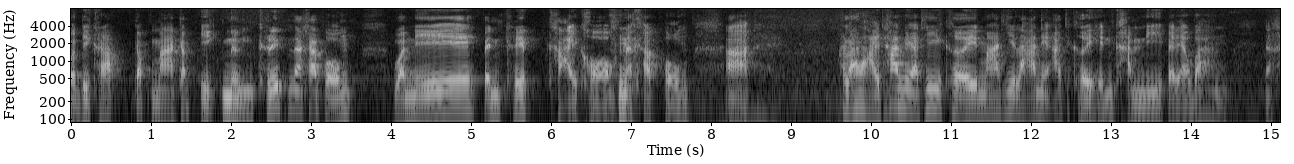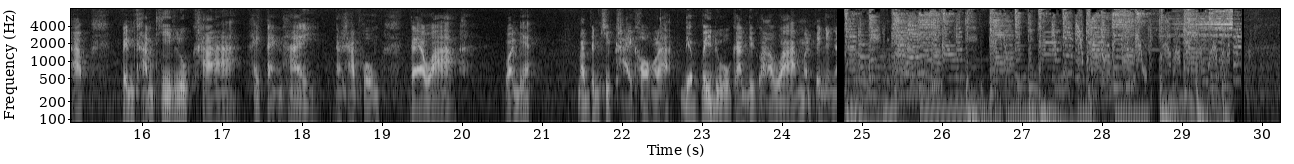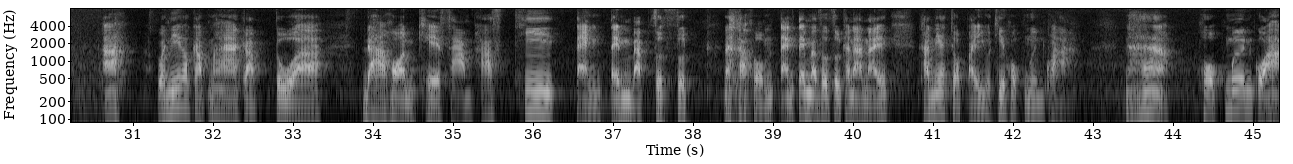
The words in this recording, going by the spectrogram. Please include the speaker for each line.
Speaker 1: วัสดีครับ กลับมากับอีกหนึ่งคลิปนะครับผม วันนี้เป็นคลิปขายของนะครับผมอ่าหลายหลายท่านเนี่ยที่เคยมาที่ร้านเนี่ยอาจจะเคยเห็นคันนี้ไปแล้วบ้างนะครับ เป็นคันที่ลูกค้าให้แต่งให้นะครับผม แต่ว่าวันเนี้ยมันเป็นคลิปขายของแล้ว เดี๋ยวไปดูกันดีกว่าว่ามันเป็นยังไง อะวันนี้เรากลับมากับตัวดาฮอน K3 Plus ที่แต่งเต็มแบบสุดๆนะครับผมแต่งเต็มแบบสุดๆ ขนาดไหน คันนี้จบไปอยู่ที่ 60,000 กว่านะหกหมื่นกว่า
